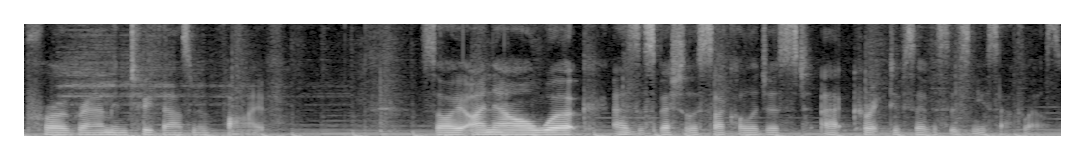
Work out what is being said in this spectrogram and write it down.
program in 2005. So I now work as a specialist psychologist at Corrective Services New South Wales.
